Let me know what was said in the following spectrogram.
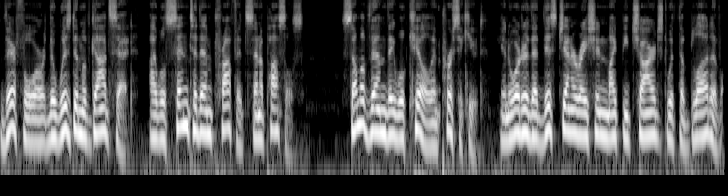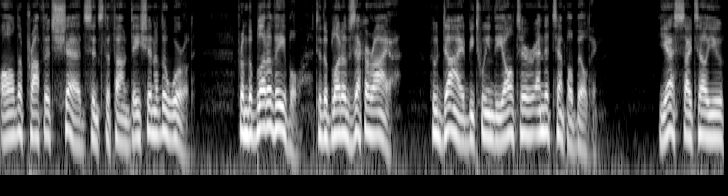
Therefore, the wisdom of God said, I will send to them prophets and apostles. Some of them they will kill and persecute, in order that this generation might be charged with the blood of all the prophets shed since the foundation of the world, from the blood of Abel to the blood of Zechariah, who died between the altar and the temple building. Yes, I tell you,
